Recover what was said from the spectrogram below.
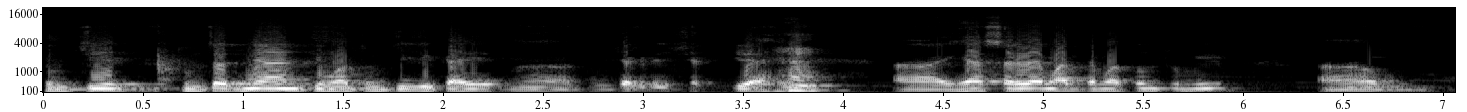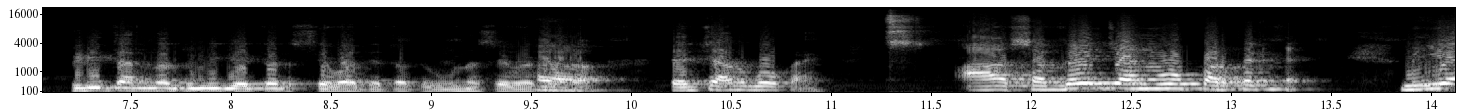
तुमची तुमचं ज्ञान किंवा तुमची जी काही तुमच्याकडे शक्ती आहे ह्या सगळ्या माध्यमातून तुम्ही पीडितांना तुम्ही जे तर सेवा देतात रुग्णसेवा. देतात त्यांचे अनुभव काय? सगळ्यांचे अनुभव परफेक्ट आहे. म्हणजे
